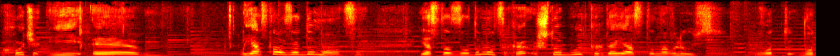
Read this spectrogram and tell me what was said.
хочет... И э, я стал задумываться. Я стал задумываться, что будет, когда я остановлюсь вот, вот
